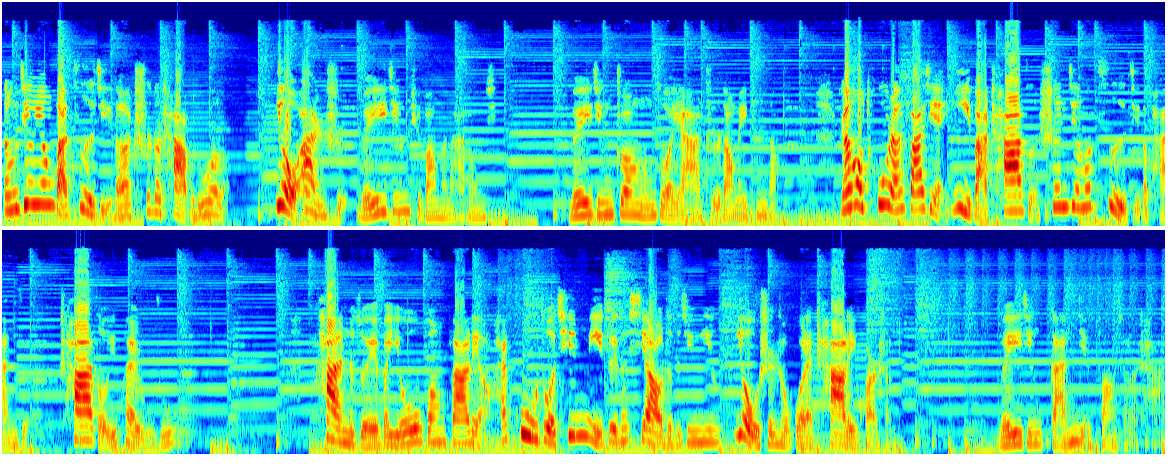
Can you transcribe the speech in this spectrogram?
等精英把自己的吃的差不多了，又暗示维京去帮他拿东西。维京装聋作哑，只当没听到，然后突然发现一把叉子伸进了自己的盘子，插走一块乳猪。看着嘴巴油光发亮，还故作亲密对他笑着的精英，又伸手过来插了一块什么。维京赶紧放下了叉子，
